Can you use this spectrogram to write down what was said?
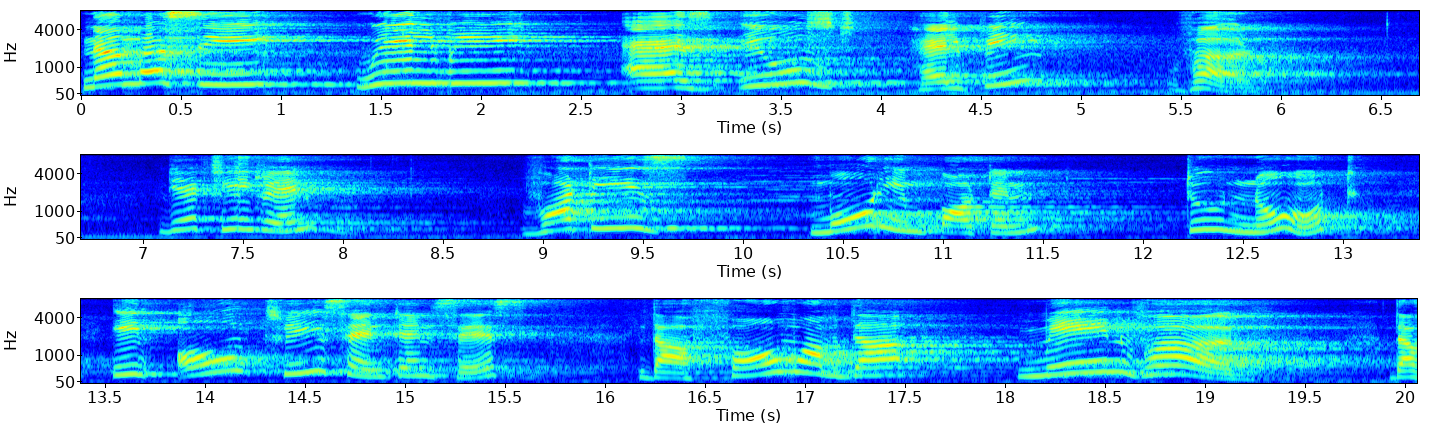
Number C will be as used helping verb. Dear children, what is more important to note in all three sentences the form of the main verb the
